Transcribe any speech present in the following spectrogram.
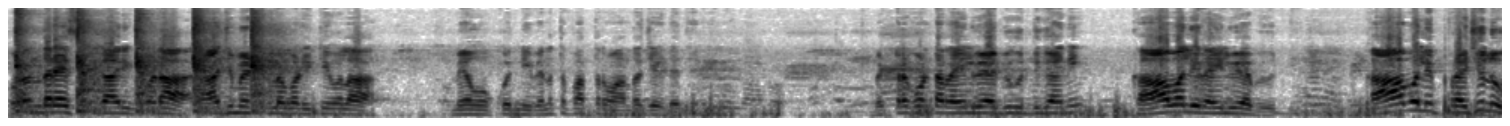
పురంధరేశ్వరి గారికి కూడా రాజమండ్రిలో కూడా ఇటీవల మేము కొన్ని వినత పత్రం అందజేయడం జరిగింది. బిట్రకుంట రైల్వే అభివృద్ధి కానీ కావలి రైల్వే అభివృద్ధి. కావలి ప్రజలు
